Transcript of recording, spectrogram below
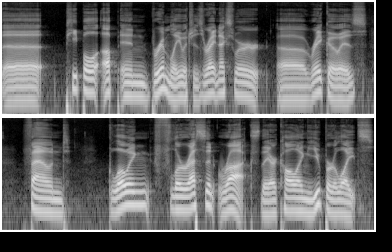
the people up in Brimley, which is right next where uh, Raco is, found glowing fluorescent rocks. They are calling Yooperlites.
